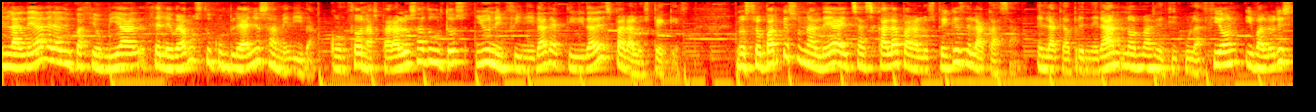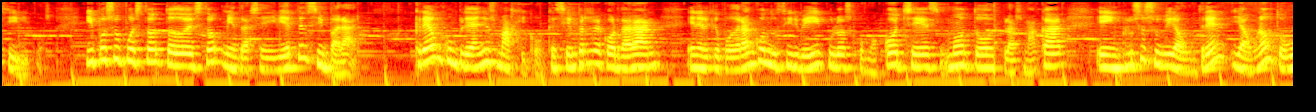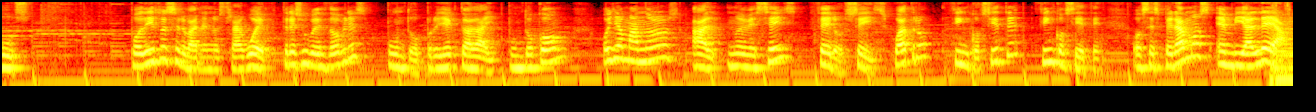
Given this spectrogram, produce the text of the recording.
En la aldea de la educación vial celebramos tu cumpleaños a medida, con zonas para los adultos y una infinidad de actividades para los peques. Nuestro parque es una aldea hecha a escala para los peques de la casa, en la que aprenderán normas de circulación y valores cívicos. Y por supuesto todo esto mientras se divierten sin parar. Crea un cumpleaños mágico que siempre recordarán en el que podrán conducir vehículos como coches, motos, plasmacar e incluso subir a un tren y a un autobús. Podéis reservar en nuestra web www.proyectoadai.com o llamándonos al 960645757. Os esperamos en Vialdea.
